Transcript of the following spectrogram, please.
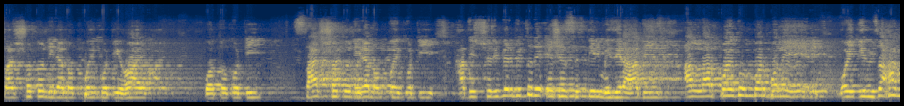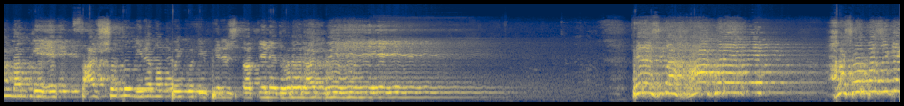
চারশত নিরানব্বই কোটি হয়। কত কোটি? চারশত নিরানব্বই কোটি। হাদিস শরীফের ভিতরে এসেছে তিরমিজির হাদিস। আল্লাহর পয়গম্বর বলে ওই দিন জাহান্নামকে চারশত নিরানব্বই কোটি ফেরেশতা টেনে ধরে রাখবে ফেরেশতা হা করে হাসরবাসীকে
